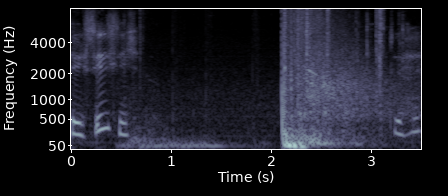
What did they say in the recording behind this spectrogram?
Ich sehe dich nicht. Du, hä?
